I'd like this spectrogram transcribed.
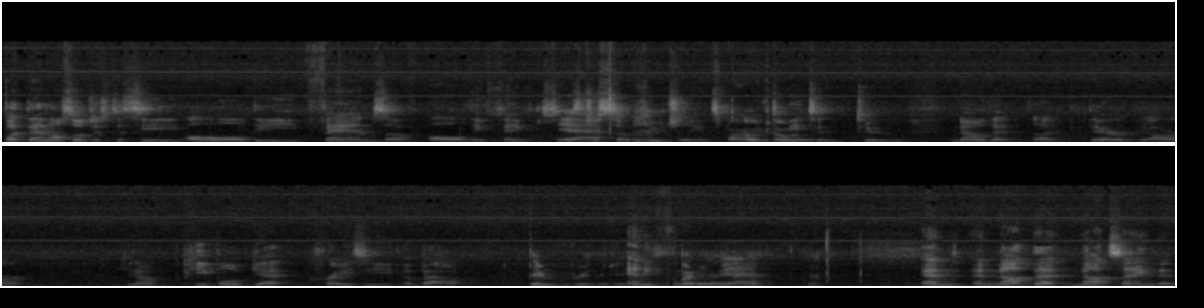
but then also just to see all the fans of all the things Yeah. is just so Mhm. hugely inspiring Oh, to me to to know that like there are, you know, people get crazy about They really do. Anything. About anything. Yeah. Yeah. and and not that not saying that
